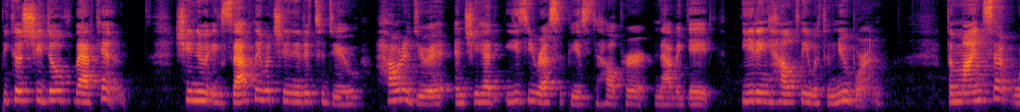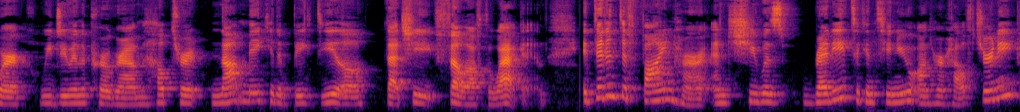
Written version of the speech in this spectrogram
because she dove back in. She knew exactly what she needed to do, how to do it, and she had easy recipes to help her navigate eating healthy with a newborn. The mindset work we do in the program helped her not make it a big deal that she fell off the wagon. It didn't define her, and she was ready to continue on her health journey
